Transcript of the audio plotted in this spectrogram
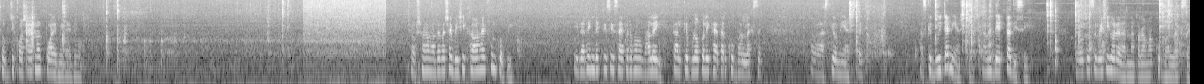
সবজি কষানোর পরে মিলাই দেবো। সবসময় আমাদের বাসায় বেশি খাওয়া হয় ফুলকপি। ইদানিং দেখতেছি সাইফের ভালোই, কালকে ব্রোকলি খায়, তার খুব ভালো লাগছে। আবার আজকেও নিয়ে আসছে। আজকে দুইটা নিয়ে আসছে। আমি দেড়টা দিছি। বলতেছে, বেশি করে রান্না করো, আমার খুব ভালো লাগছে।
